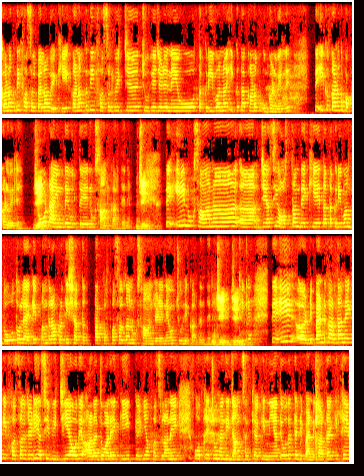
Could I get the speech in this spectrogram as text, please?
ਕਣਕ ਦੀ ਫਸਲ ਪਹਿਲਾਂ ਵੇਖੀਏ ਕਣਕ ਦੀ ਫਸਲ ਵਿੱਚ ਚੂਹੇ ਜਿਹੜੇ ਨੇ ਉਹ ਤਕਰੀਬਨ ਇੱਕ ਤਾਂ ਕਣਕ ਉਗਣ ਵੇਲੇ ਤੇ ਇੱਕ ਕਣਕ ਪੱਕਣ ਵੇਲੇ। ਦੋ ਟਾਈਮ ਦੇ ਉੱਤੇ ਨੁਕਸਾਨ ਕਰਦੇ ਨੇ। ਜੀ। ਤੇ ਇਹ ਨੁਕਸਾਨ ਜੇ ਅਸੀਂ ਔਸਤਨ ਦੇਖੀਏ ਤਾਂ ਤਕਰੀਬਨ 2 ਤੋਂ ਲੈ ਕੇ 15% ਤੱਕ ਫਸਲ ਦਾ ਨੁਕਸਾਨ ਜਿਹੜੇ ਨੇ ਉਹ ਚੂਹੇ ਕਰ ਦਿੰਦੇ ਨੇ। ਜੀ ਜੀ। ਠੀਕ ਹੈ? ਤੇ ਇਹ ਡਿਪੈਂਡ ਕਰਦਾ ਨੇ ਕਿ ਫਸਲ ਜਿਹੜੀ ਅਸੀਂ ਬੀਜੀ ਹੈ ਉਹਦੇ ਆਲੇ ਦੁਆਲੇ ਕੀ ਕਿਹੜੀਆਂ ਫਸਲਾਂ ਨੇ ਉੱਥੇ ਚੂਹਿਆਂ ਦੀ ਜਨਸੰਖਿਆ ਕਿੰਨੀ ਹੈ ਤੇ ਉਹਦੇ ਤੇ ਡਿਪੈਂਡ ਕਰਦਾ ਕਿੱਥੇ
